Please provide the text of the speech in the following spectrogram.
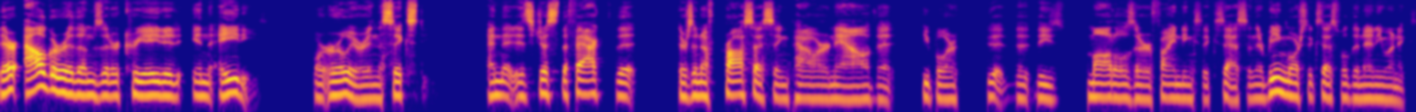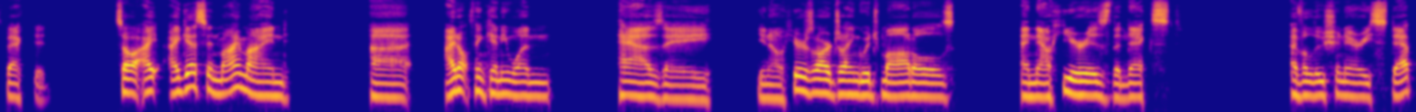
they're algorithms that are created in the 80s or earlier in the 60s, and that it's just the fact that there's enough processing power now that people are that these models are finding success and they're being more successful than anyone expected. So I, I guess in my mind, uh, I don't think anyone has a, you know, here's large language models, and now here is the next evolutionary step.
